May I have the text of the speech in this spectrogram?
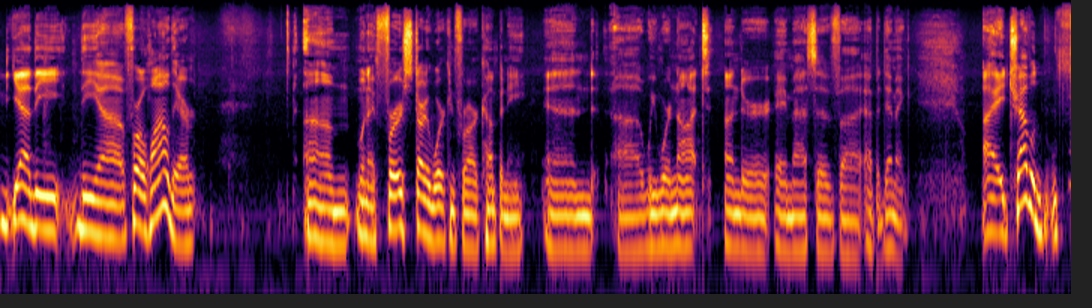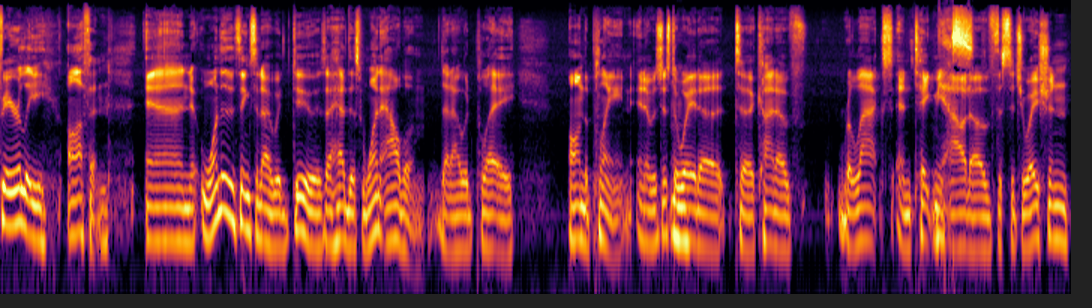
yeah, the the uh, for a while there, um, when I first started working for our company, and uh, we were not under a massive uh, epidemic, I traveled fairly often. And one of the things that I would do is I had this one album that I would play on the plane, and it was just a way to to kind of relax and take me Yes. out of the situation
